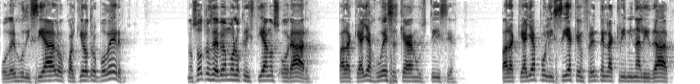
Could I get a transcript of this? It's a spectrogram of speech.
poder judicial o cualquier otro poder. Nosotros debemos los cristianos orar para que haya jueces que hagan justicia, para que haya policías que enfrenten la criminalidad,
